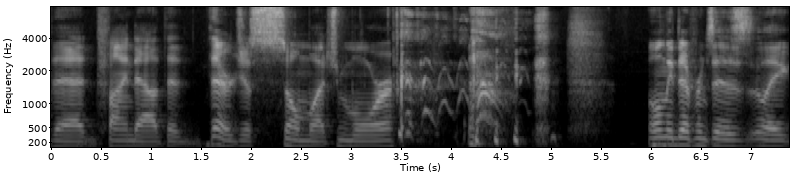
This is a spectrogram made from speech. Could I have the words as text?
that find out that they're just so much more. Only difference is like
